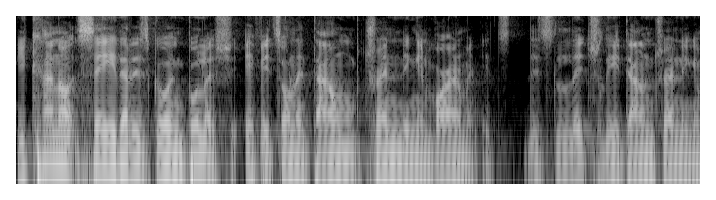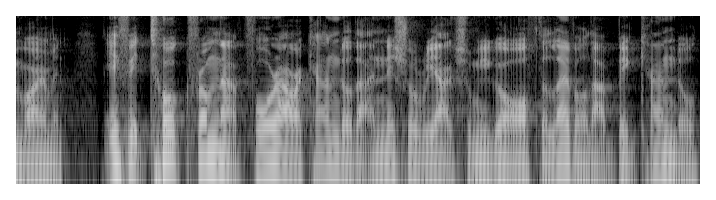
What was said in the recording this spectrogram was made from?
You cannot say that it's going bullish if it's on a downtrending environment. It's it's literally a downtrending environment. If it took from that four hour candle, that initial reaction we got off the level, that big candle,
